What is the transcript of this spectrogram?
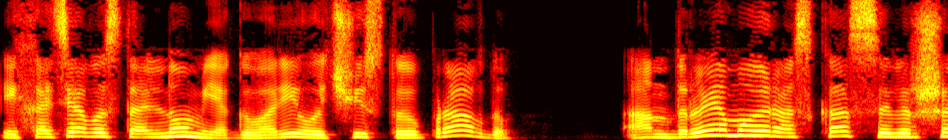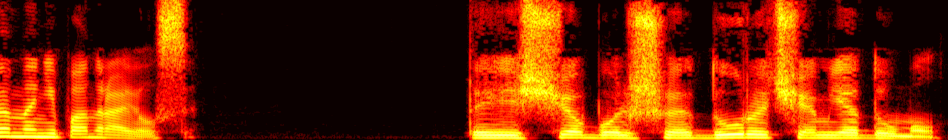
И хотя в остальном я говорила чистую правду, Андре мой рассказ совершенно не понравился. «Ты еще большая дура, чем я думал»,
